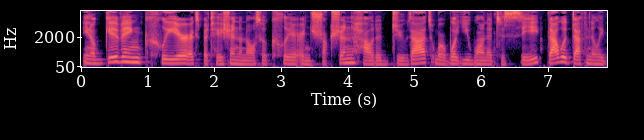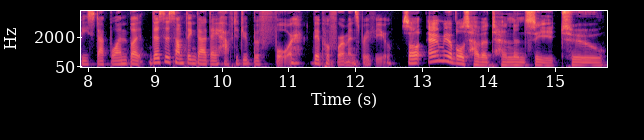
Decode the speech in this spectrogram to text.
You know, giving clear expectation and also clear instruction how to do that or what you wanted to see, that would definitely be step one. But this is something that they have to do before the performance review. So amiables have a tendency to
